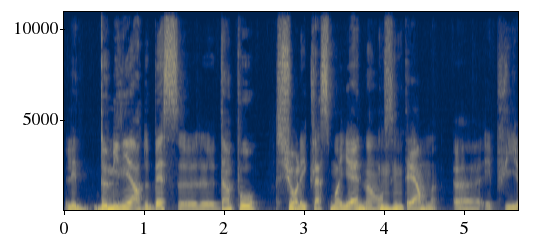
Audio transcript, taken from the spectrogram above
les 2 milliards de baisse d'impôts sur les classes moyennes, hein, en ces mhm. termes. et puis,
